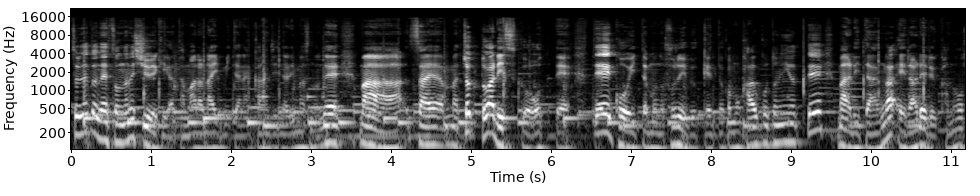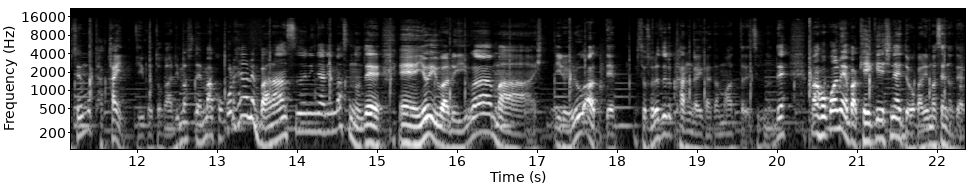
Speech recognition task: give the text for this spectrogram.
それだとねそんなに収益がたまらないみたいな感じになりますのでまあさ、まあ、ちょっとはリスクを負ってでこういったもの古い物件とかも買うことによってまあリターンが得られる可能性も高いっていうことがありますのでまあここら辺はねバランスになりますので、えー、良い悪いはまあいろいろあって人それぞれ考え方もあったりするのでまあここはねやっぱ経験しないと分かりませんので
